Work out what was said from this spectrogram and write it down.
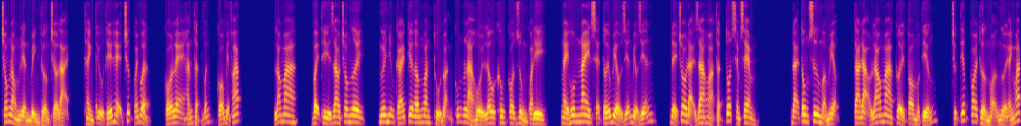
trong lòng liền bình thường trở lại, thành tựu thế hệ trước quái vật, có lẽ hắn thật vẫn có biện pháp. Lao ma, vậy thì giao cho ngươi, ngươi những cái kia âm ngoan thủ đoạn cũng là hồi lâu không có dùng qua đi, ngày hôm nay sẽ tới biểu diễn biểu diễn, để cho đại gia hỏa thật tốt xem xem. Đại tông sư mở miệng, tà đạo lao ma cười to một tiếng, trực tiếp coi thường mọi người ánh mắt,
